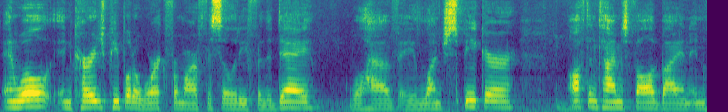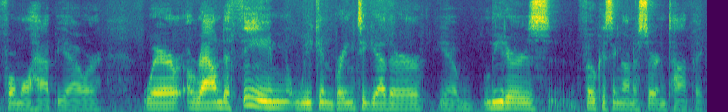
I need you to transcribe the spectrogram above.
And we'll encourage people to work from our facility for the day. We'll have a lunch speaker, oftentimes followed by an informal happy hour, where around a theme we can bring together you know, leaders focusing on a certain topic.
